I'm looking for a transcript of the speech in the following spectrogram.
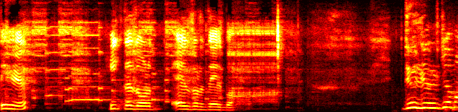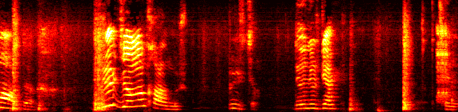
Değil. Hiç de zor, en zor değil bu. Delireceğim artık. Bir canım kalmış. Bir can. Delireceğim. Senin.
